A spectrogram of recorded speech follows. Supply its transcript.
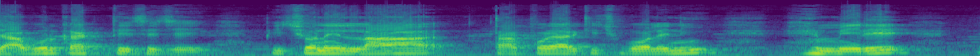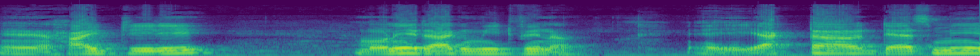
জাবর কাটতে এসেছে। পিছনে লা, তারপরে আর কিছু বলেনি। মেরে হাইট রেড়ে মনে রাগ মিটবে না। একটা ড্যাশ মেয়ে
